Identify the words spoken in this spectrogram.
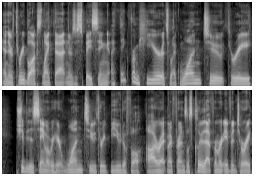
and there are three blocks like that, and there's a spacing, I think from here, it's like one, two, three, it should be the same over here. One, two, three. Beautiful. All right, my friends, let's clear that from our inventory.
